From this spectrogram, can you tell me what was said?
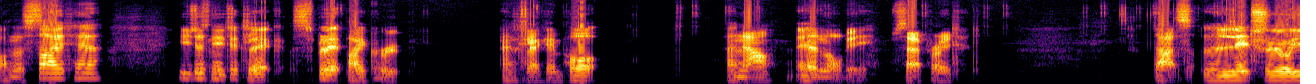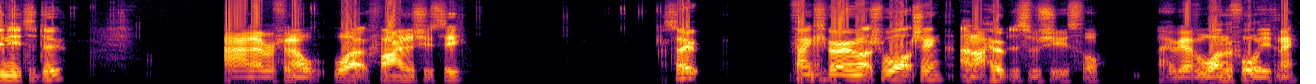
on the side here, you just need to click split by group and click import. And now it'll all be separated. That's literally all you need to do. And everything will work fine as you see. So, thank you very much for watching, and I hope this was useful. I hope you have a wonderful evening.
